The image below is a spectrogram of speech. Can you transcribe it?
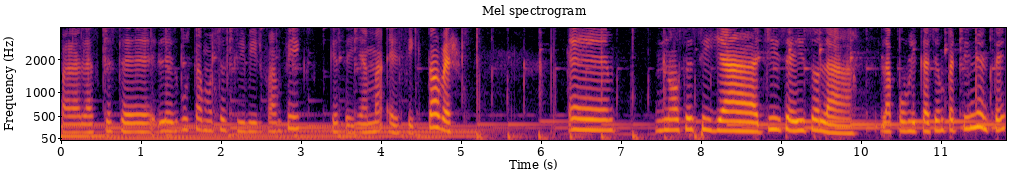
para las que se les gusta mucho escribir fanfics que se llama el Fictober. Eh, no sé si ya allí se hizo la, la publicación pertinente,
